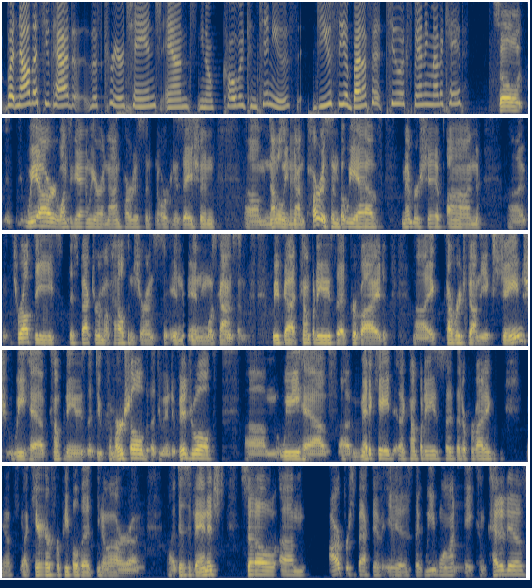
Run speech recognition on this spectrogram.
But now that you've had this career change and, you know, COVID continues, do you see a benefit to expanding Medicaid? So we are once again we are a nonpartisan organization. Um, not only nonpartisan, but we have membership on uh, throughout the, the spectrum of health insurance in, in Wisconsin. We've got companies that provide uh, coverage on the exchange. We have companies that do commercial, that do individual. Um, we have uh, Medicaid uh, companies that are providing you know, care for people that you know are uh, disadvantaged. So um, our perspective is that we want a competitive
